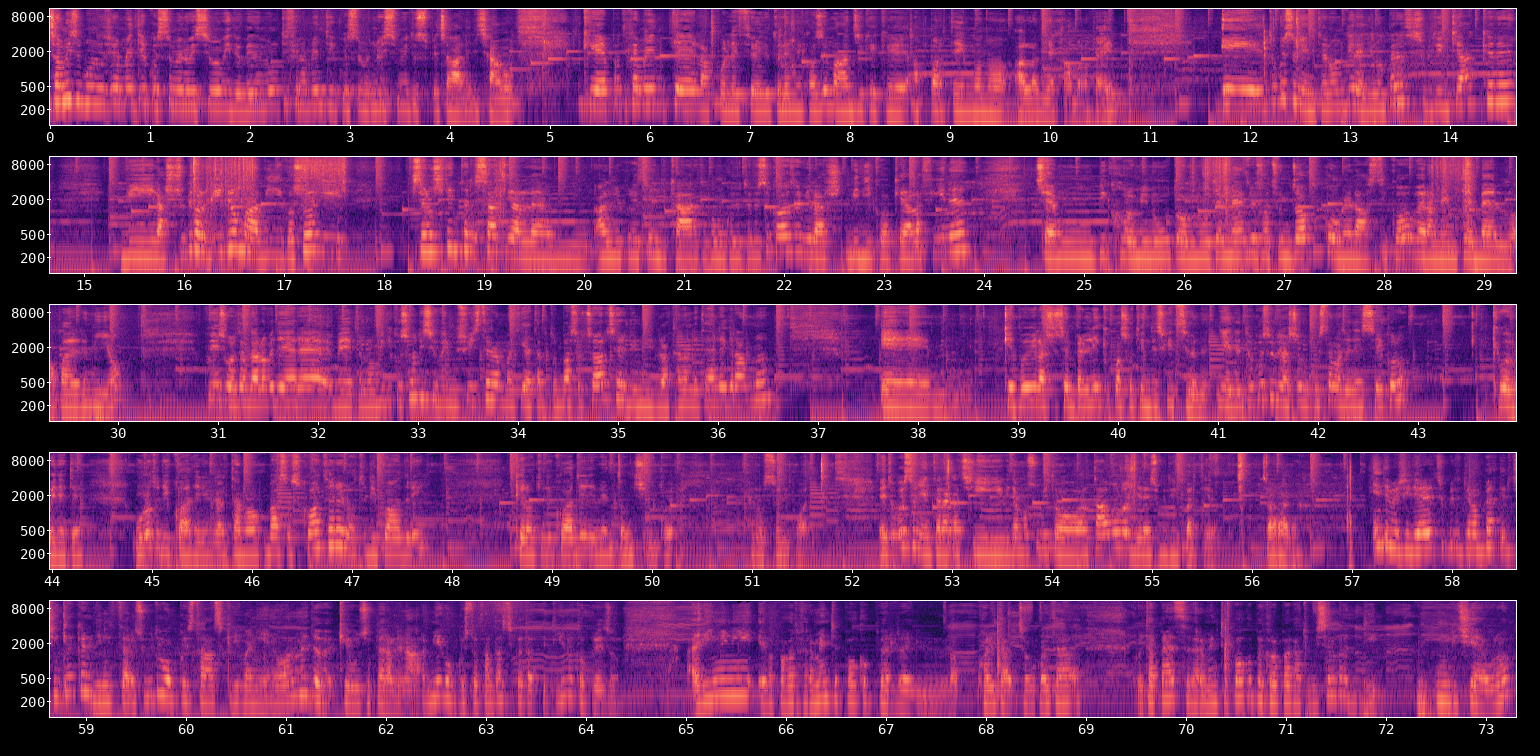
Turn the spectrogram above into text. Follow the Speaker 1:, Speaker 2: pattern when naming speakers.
Speaker 1: Ciao amici, buongiorno finalmente in questo mio nuovissimo video, benvenuti finalmente in questo mio nuovissimo video speciale, diciamo, che è praticamente la collezione di tutte le mie cose magiche che appartengono alla mia camera, ok? E detto questo niente, non direi di non perdersi subito in chiacchiere, vi lascio subito al video, ma vi dico solo di, se non siete interessati al, alla mia collezione di carte, comunque tutte queste cose, vi, lascio, vi dico che alla fine c'è un piccolo minuto, un minuto e mezzo, vi faccio un gioco con un elastico veramente bello a parere mio. Quindi se volete andarlo a vedere, vedetelo. Vi dico solo di seguirmi su Instagram, Mattia Tratto Basso Sorcer, di unirvi al canale Telegram e che poi vi lascio sempre il link qua sotto in descrizione. Niente, detto questo vi lascio con questa magia del secolo che voi vedete un 8 di quadri in realtà no, basta scuotere l'8 di quadri che l'8 di quadri diventa un 5 rosso di quadri. Detto questo niente ragazzi, ci vediamo subito al tavolo e direi subito di partire. Ciao raga. Niente amici, direi subito di non perderci in chiacchiere di iniziare subito con questa scrivania enorme dove, che uso per allenarmi con questo fantastico tappetino che ho preso a Rimini e l'ho pagato veramente poco per la qualità, diciamo qualità, qualità prezzo veramente poco perché l'ho pagato mi sembra di 11 euro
